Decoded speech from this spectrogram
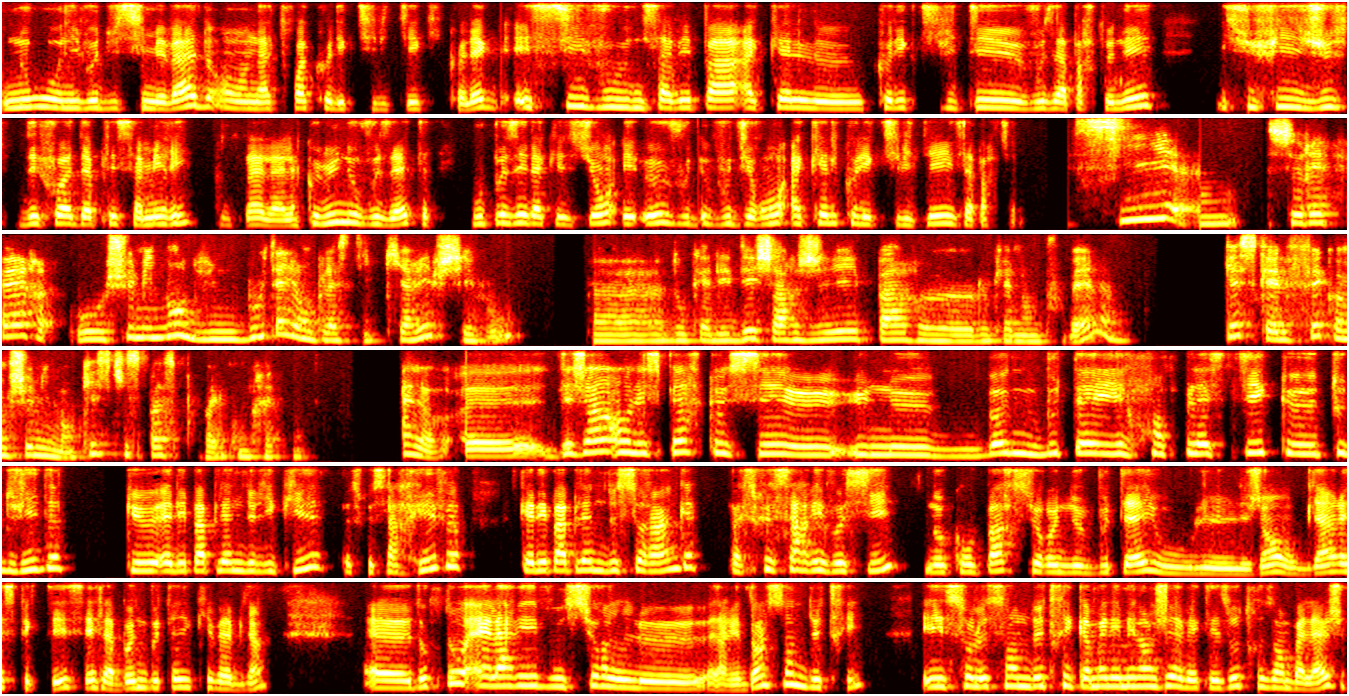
Nous, au niveau du CIMEVAD, on a trois collectivités qui collectent. Et si vous ne savez pas à quelle collectivité vous appartenez, il suffit juste des fois d'appeler sa mairie, la, commune où vous êtes, vous posez la question et eux vous, vous diront à quelle collectivité ils appartiennent. Si on se réfère au cheminement d'une bouteille en plastique qui arrive chez vous, euh, donc elle est déchargée par euh, le camion de poubelle, qu'est-ce qu'elle fait comme cheminement? Qu'est-ce qui se passe pour elle concrètement? Alors, euh, déjà, on espère que c'est une bonne bouteille en plastique toute vide, qu'elle n'est pas pleine de liquide, parce que ça arrive. qu'elle n'est pas pleine de seringues, parce que ça arrive aussi. Donc, on part sur une bouteille où les gens ont bien respecté, c'est la bonne bouteille qui va bien. Euh, donc, non, elle arrive dans le centre de tri. Et sur le centre de tri, comme elle est mélangée avec les autres emballages,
